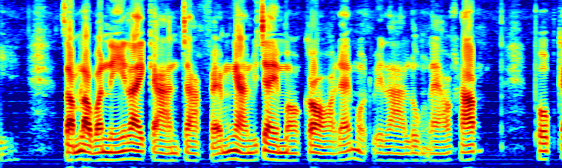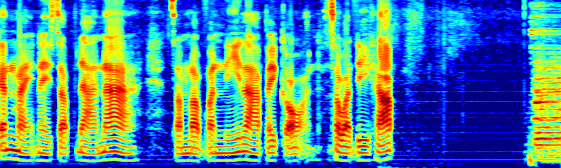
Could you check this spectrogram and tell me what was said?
025611474 สำหรับวันนี้รายการจากแฟ้มงานวิจัยมกได้หมดเวลาลงแล้วครับ พบกันใหม่ในสัปดาห์หน้า สำหรับวันนี้ลาไปก่อน สวัสดีครับ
